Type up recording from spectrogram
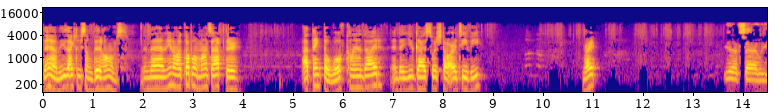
damn, these actually some good homes. And then, you know, a couple of months after, I think the Wolf Clan died, and then you guys switched to RTV. Right? Yeah, sadly.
